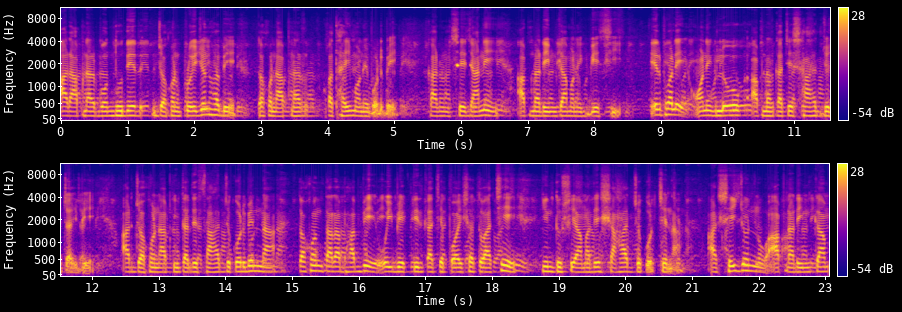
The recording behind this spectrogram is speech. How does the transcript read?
আর আপনার বন্ধুদের যখন প্রয়োজন হবে, তখন আপনার কথাই মনে পড়বে। কারণ সে জানে আপনার ইনকাম অনেক বেশি। এর ফলে অনেক লোক আপনার কাছে সাহায্য চাইবে। আর যখন আপনি তাদের সাহায্য করবেন না, তখন তারা ভাববে, ওই ব্যক্তির কাছে পয়সা তো আছে, কিন্তু সে আমাদের সাহায্য করছে না। আর সেই জন্য আপনার ইনকাম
